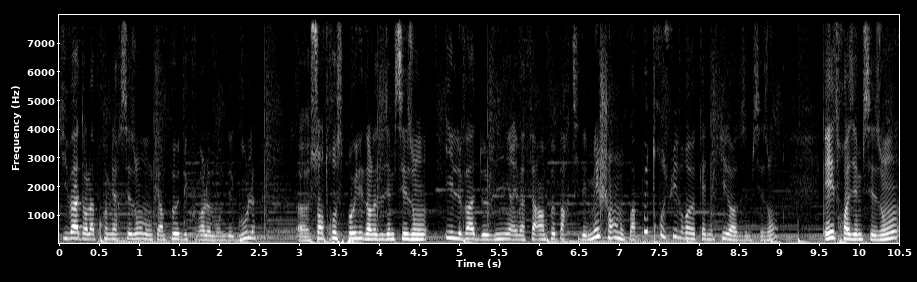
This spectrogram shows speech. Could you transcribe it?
qui va dans la première saison donc un peu découvrir le monde des ghouls. Euh, sans trop spoiler dans la deuxième saison, il va devenir, il va faire un peu partie des méchants, donc on va plus trop suivre Kaneki dans la deuxième saison. Et troisième saison,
